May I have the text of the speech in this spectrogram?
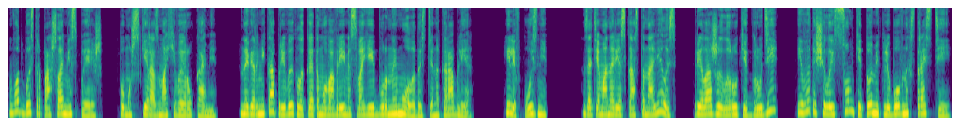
Вот быстро прошла мисс Пэриш, по-мужски размахивая руками. Наверняка привыкла к этому во время своей бурной молодости на корабле. Или в кузне. Затем она резко остановилась, приложила руки к груди и вытащила из сумки томик любовных страстей.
